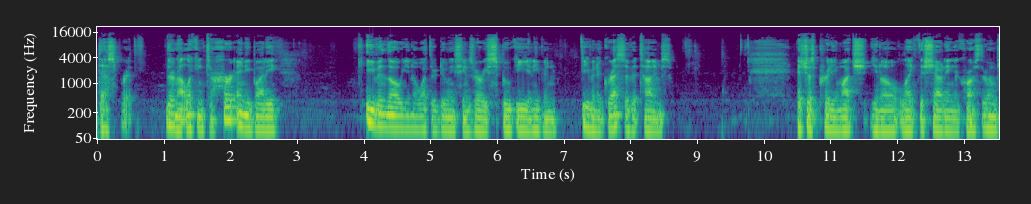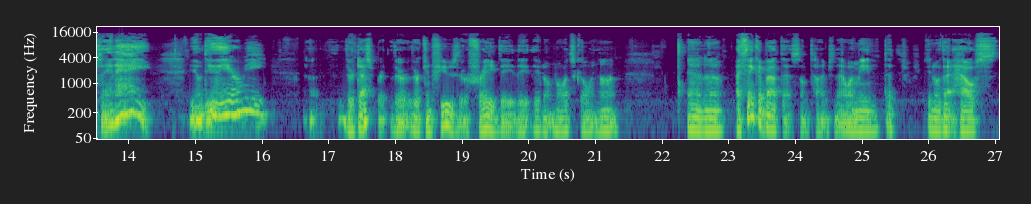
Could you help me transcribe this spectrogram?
desperate. They're not looking to hurt anybody, even though, you know, what they're doing seems very spooky and even even aggressive at times it's just pretty much, you know, like the shouting across the room saying, Hey, you know, do you hear me? Uh, they're desperate. They're, they're confused. They're afraid. They, they, they don't know what's going on. And, uh, I think about that sometimes now. I mean, that, you know, that house,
